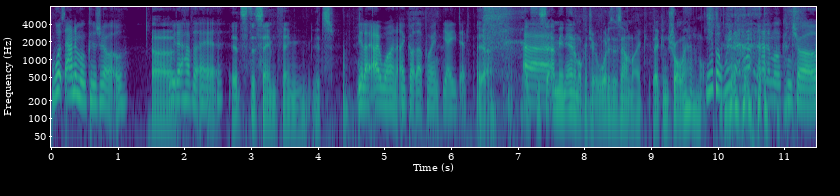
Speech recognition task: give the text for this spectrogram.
What's animal control? Uh, we don't have that here. It's the same thing. It's You're like, I won. I got that point. Yeah, you did. yeah. It's the sa- I Uh, mean, animal control. What does it sound like? They control animals. Yeah, but we don't have an animal control.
